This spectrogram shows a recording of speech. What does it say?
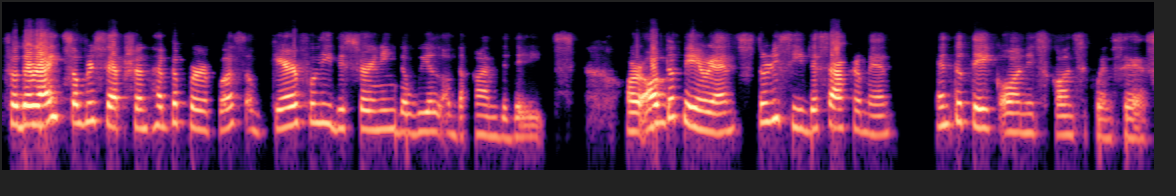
So the rites of reception have the purpose of carefully discerning the will of the candidates or of the parents to receive the sacrament and to take on its consequences.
